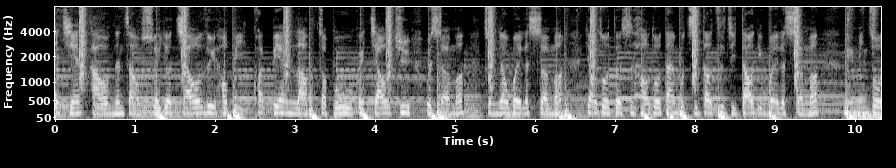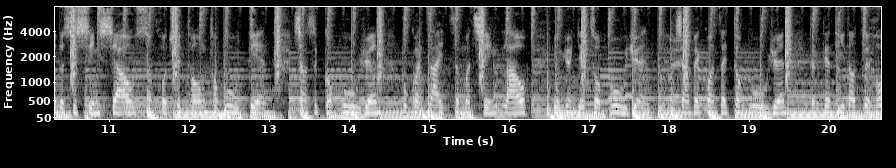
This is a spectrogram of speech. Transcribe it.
太煎熬，能早睡又焦虑，好比快变老，找不回焦距。为什么总要为了什么？要做的事好多，但不知道自己到底为了什么。明明做的是行销，生活却通通误点，像是公务员，不管再怎么勤劳，永远也走不远。像被关在动物园，等电梯到最后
